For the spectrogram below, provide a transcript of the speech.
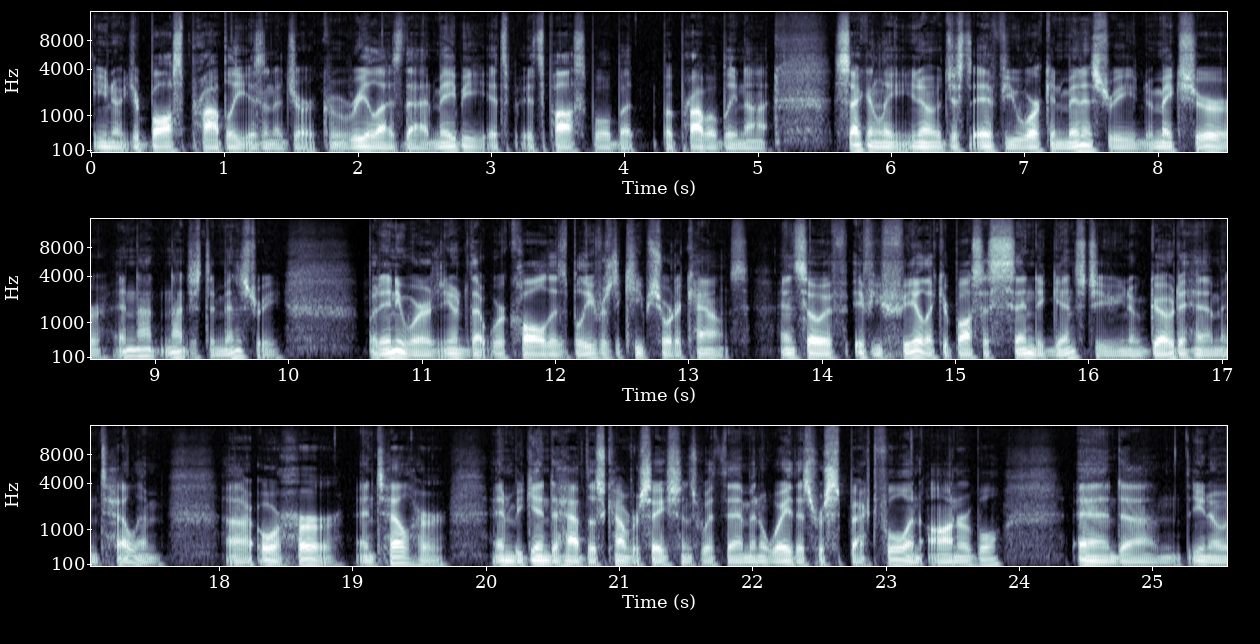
you know, your boss probably isn't a jerk. Realize that. Maybe it's it's possible, but but probably not. Secondly, you know, just if you work in ministry, to make sure, and not not just in ministry, but anywhere, you know, that we're called as believers to keep short accounts. And so, if if you feel like your boss has sinned against you, you know, go to him and tell him. Uh, or her and tell her and begin to have those conversations with them in a way that's respectful and honorable and um, you know,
